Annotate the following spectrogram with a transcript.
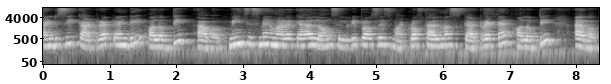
and C cataract and D all of the above means इसमें हमारा क्या है? Long ciliary process microphthalmos cataract and all of the above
